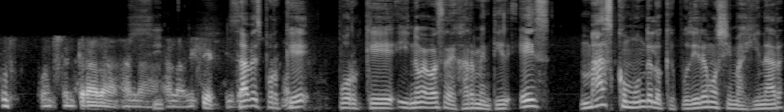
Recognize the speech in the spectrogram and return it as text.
pues, con su entrada a la, a la vejez. ¿Sabes por qué? Porque, y no me vas a dejar mentir, es más común de lo que pudiéramos imaginar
